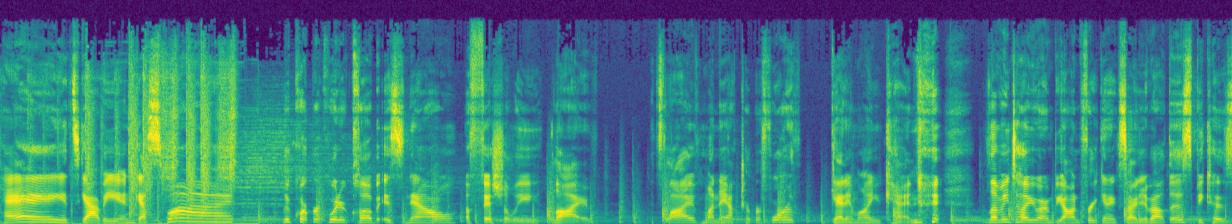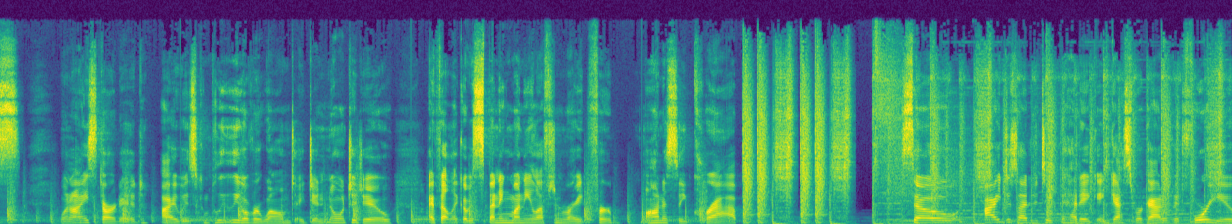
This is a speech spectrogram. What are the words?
Hey, it's Gabby, and guess what? The Corporate Quitter Club is now officially live. It's live Monday, October 4th. Get in while you can. Let me tell you, I'm beyond freaking excited about this because when I started, I was completely overwhelmed. I didn't know what to do. I felt like I was spending money left and right for honestly crap. So I decided to take the headache and guesswork out of it for you,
